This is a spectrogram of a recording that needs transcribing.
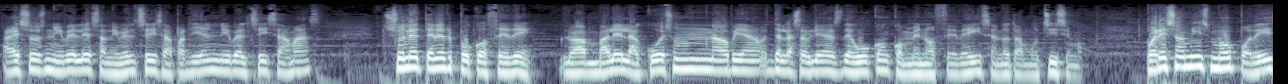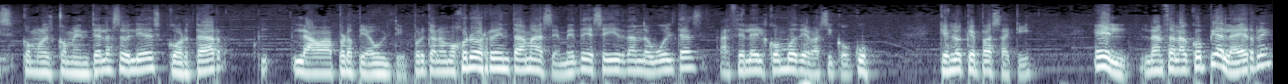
a esos niveles, a nivel 6, a partir del nivel 6 a más, suele tener poco CD. ¿Vale? La Q es una de las habilidades de Wukong con menos CD y se nota muchísimo. Por eso mismo podéis, como os comenté las habilidades, cortar la propia ulti. Porque a lo mejor os renta más, en vez de seguir dando vueltas, hacerle el combo de básico Q. ¿Qué es lo que pasa aquí? Él lanza la copia, la R,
